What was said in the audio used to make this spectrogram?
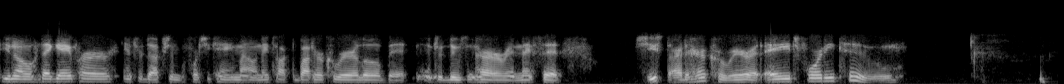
you know, they gave her introduction before she came out, and they talked about her career a little bit, introducing her, and they said she started her career at age 42.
